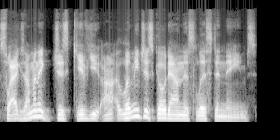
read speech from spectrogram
Swags i'm gonna just give you uh, let me just go down this list of names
